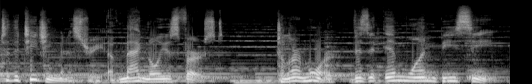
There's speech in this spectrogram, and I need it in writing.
to the teaching ministry of Magnolia's First. To learn more, visit m1bc.org.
